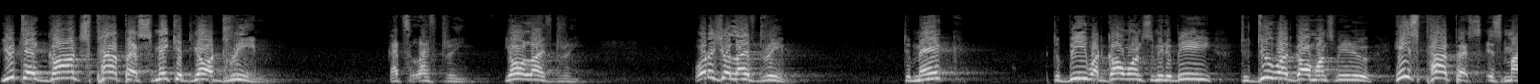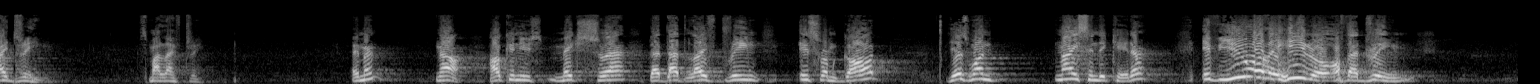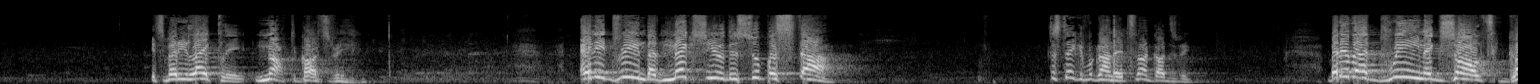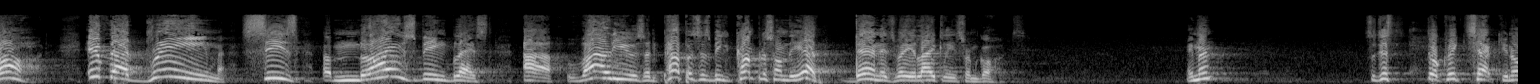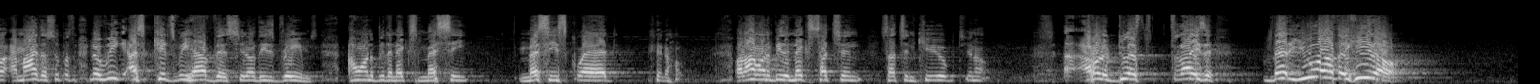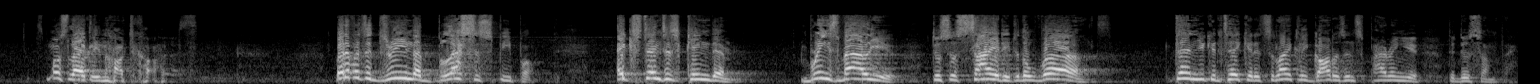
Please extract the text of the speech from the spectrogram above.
You take God's purpose, make it your dream. That's life dream. Your life dream. What is your life dream? To make to be what God wants me to be, to do what God wants me to do. His purpose is my dream. It's my life dream. Amen? Now, how can you make sure that that life dream is from God? Here's one nice indicator. If you are the hero of that dream, it's very likely not God's dream. Any dream that makes you the superstar, just take it for granted, it's not God's dream. But if that dream exalts God, if that dream sees um, lives being blessed, uh, values and purposes being accomplished on the earth, then it's very likely it's from God. Amen? So just do a quick check, you know, am I the superstar? No, we as kids, we have this, you know, these dreams. I want to be the next Messi, Messi squared, you know. Or I want to be the next Sachin, Sachin cubed, you know. I want to do a thrice. That you are the hero. Most likely not God's. But if it's a dream that blesses people, extends his kingdom, brings value to society, to the world, then you can take it. It's likely God is inspiring you to do something.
